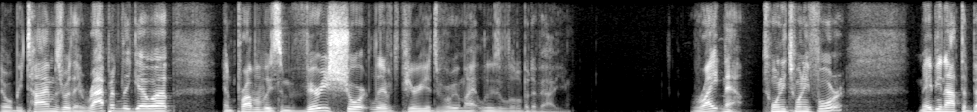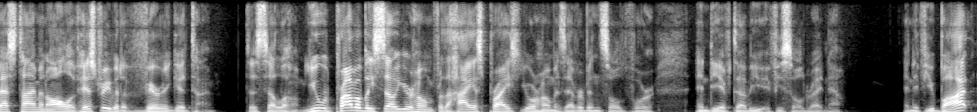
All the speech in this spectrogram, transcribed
There will be times where they rapidly go up and probably some very short lived periods where we might lose a little bit of value. Right now, 2024, maybe not the best time in all of history, but a very good time to sell a home. You would probably sell your home for the highest price your home has ever been sold for in DFW if you sold right now. And if you bought,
